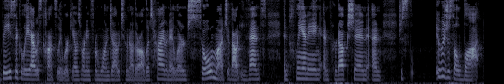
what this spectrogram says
basically, I was constantly working. I was running from one job to another all the time, and I learned so much about events and planning and production, and just it was just a lot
